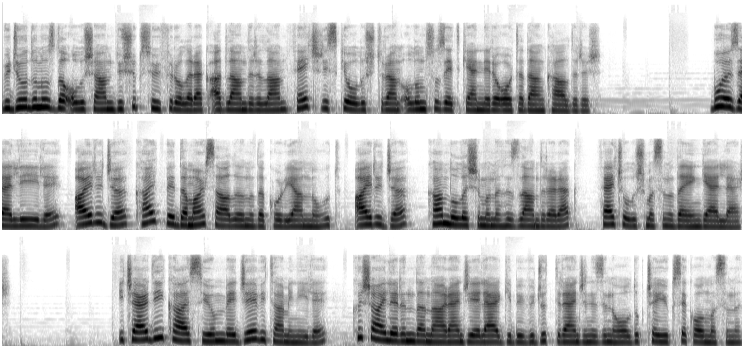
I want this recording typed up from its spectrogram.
vücudunuzda oluşan düşük sülfür olarak adlandırılan felç riski oluşturan olumsuz etkenleri ortadan kaldırır. Bu özelliğiyle ayrıca kalp ve damar sağlığını da koruyan nohut, ayrıca kan dolaşımını hızlandırarak felç oluşmasını da engeller. İçerdiği kalsiyum ve C vitamini ile kış aylarında narenciyeler gibi vücut direncinizin oldukça yüksek olmasını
